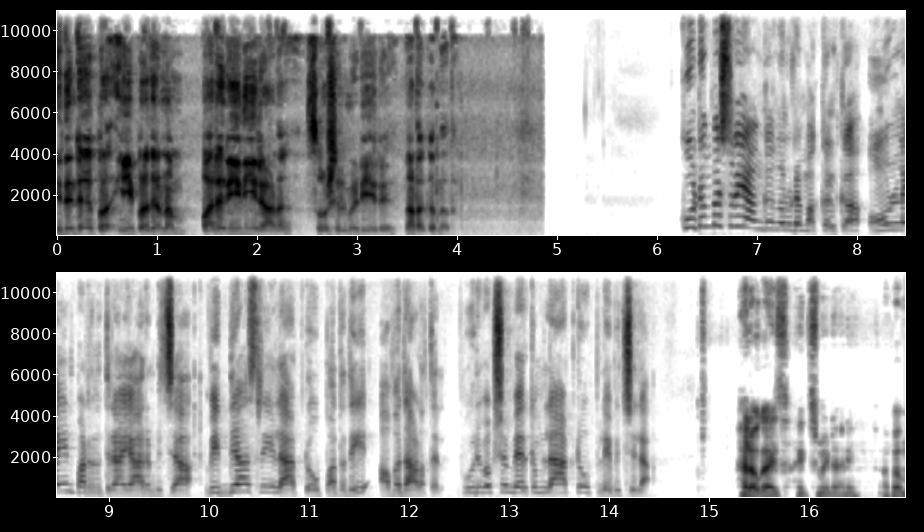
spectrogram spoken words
ഇതിന്റെ ഈ പ്രചരണം പല രീതിയിലാണ് സോഷ്യൽ മീഡിയയിൽ നടക്കുന്നത്. കുടുംബശ്രീ അംഗങ്ങളുടെ മക്കൾക്ക് ഓൺലൈൻ പഠനത്തിനായി ആരംഭിച്ച വിദ്യാശ്രീ ലാപ്ടോപ്പ് പദ്ധതി അവതാളത്തിൽ. ഭൂരിപക്ഷം പേർക്കും ലാപ്ടോപ്പ് ലഭിച്ചില്ല. ഹലോ ഗൈസ് ഹെക്സ് മീ ഡാനി അപ്പം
